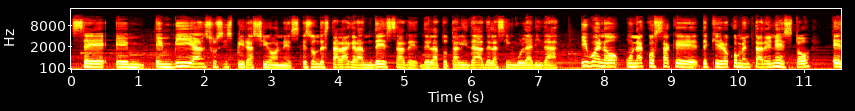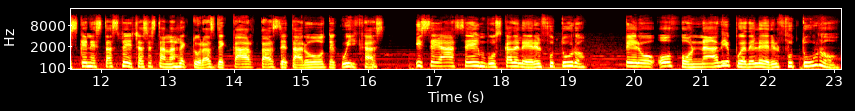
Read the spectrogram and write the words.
se envían sus inspiraciones. Es donde está la grandeza de, de la totalidad, de la singularidad. Y bueno, una cosa que te quiero comentar en esto es que en estas fechas están las lecturas de cartas, de tarot, de cuijas, y se hace en busca de leer el futuro pero ojo, nadie puede leer el futuro,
